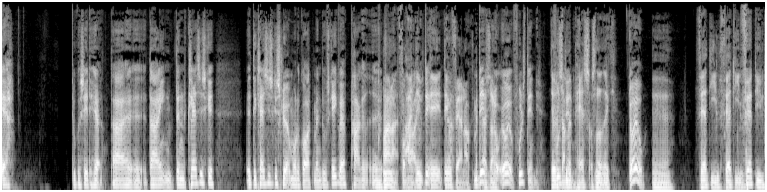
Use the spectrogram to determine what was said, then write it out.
ja. Du kan se det her. Der er, øh, der er en, den klassiske øh, det klassiske slør må du godt, men du skal ikke være pakket øh, Nej, nej, for nej meget. det, det, det, det er jo fair nok. Men det er altså, jo, jo, jo, fuldstændig. det er jo det samme med pas og sådan noget, ikke? Jo, jo, Øh, fair deal, fair deal. fair deal.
